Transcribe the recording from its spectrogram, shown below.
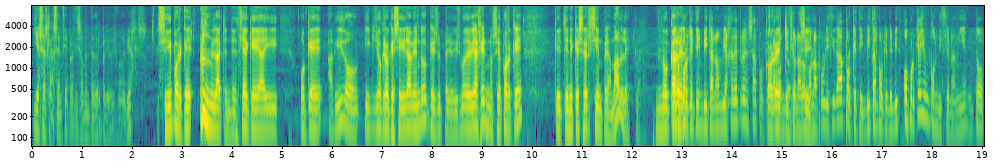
Y esa es la esencia precisamente del periodismo de viajes. Sí, porque la tendencia que hay o que ha habido y yo creo que seguirá habiendo, que es el periodismo de viajes, no sé por qué, que tiene que ser siempre amable. Claro. No Pero cabe- porque te invitan a un viaje de prensa, porque está condicionado sí. por la publicidad, porque te invitan, porque te invitan, o porque hay un condicionamiento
